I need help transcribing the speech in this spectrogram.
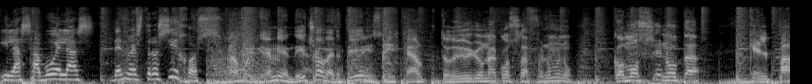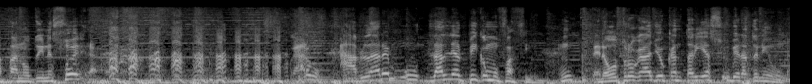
y las abuelas de nuestros hijos. Ah, muy bien, bien dicho, Bertín. Sí, claro, te digo yo una cosa, fenómeno. ¿Cómo se nota que el Papa no tiene suegra? claro, hablar es muy- darle al pico muy fácil. ¿eh? Pero otro gallo cantaría si hubiera tenido una.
